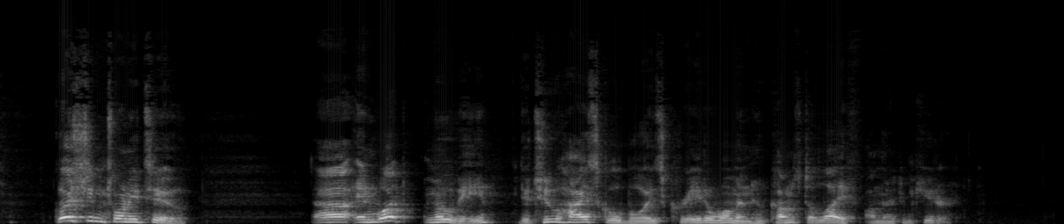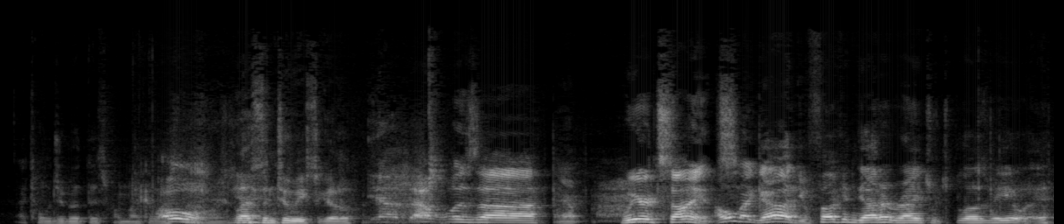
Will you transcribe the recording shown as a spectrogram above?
Question 22. Uh, in what movie do two high school boys create a woman who comes to life on their computer? I told you about this one like less, Oh, than, yeah. less than two weeks ago. Yeah, that was uh, Yep. Weird Science. Oh my god, you fucking got it right, which blows me away.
